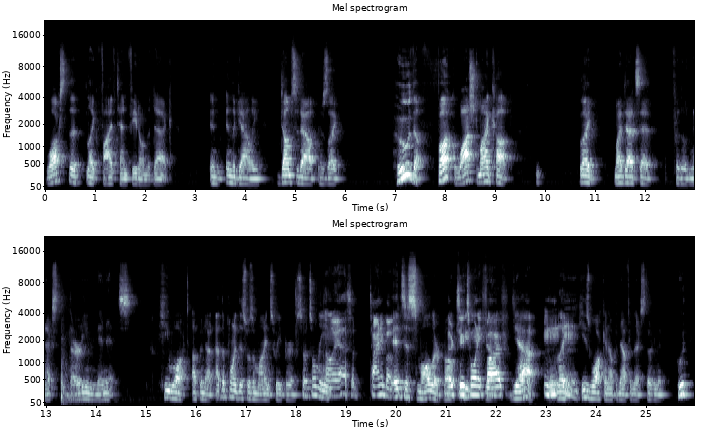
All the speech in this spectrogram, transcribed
walks the like five ten feet on the deck, in in the galley, dumps it out. and was like, who the fuck washed my cup? Like, my dad said, for the next 30 minutes, he walked up and down. At the point, this was a minesweeper, so it's only, Oh yeah, it's a tiny boat. it's a smaller boat. They're two twenty five. Yeah, mm-hmm. like he's walking up and down for the next 30 minutes. Who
